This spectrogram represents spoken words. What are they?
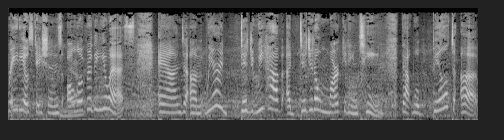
radio stations all over the U.S. And um, we are we have a digital marketing team that will build up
